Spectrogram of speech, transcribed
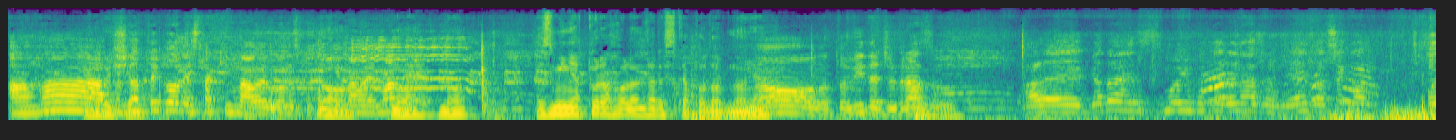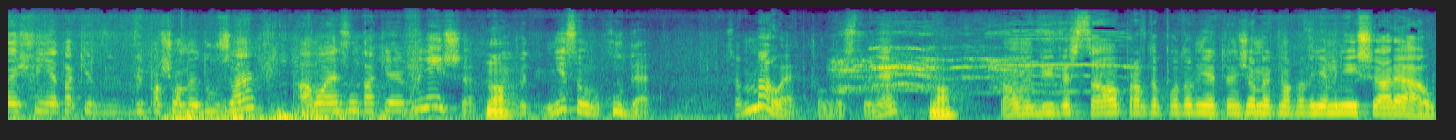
Aha, to Marysia. dlatego on jest taki mały, bo on jest po takiej No, małej mamie. no, no. To jest miniatura holenderska podobno, nie? No, no to widać od razu. Ale gadając z moim weterynarzem, nie? Dlaczego twoje świnie takie wypasione duże, a moje są takie mniejsze? No. Jakby nie są chude. Są małe po prostu, nie? No. No on mówi, wiesz co, prawdopodobnie ten ziomek ma pewnie mniejszy areał.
